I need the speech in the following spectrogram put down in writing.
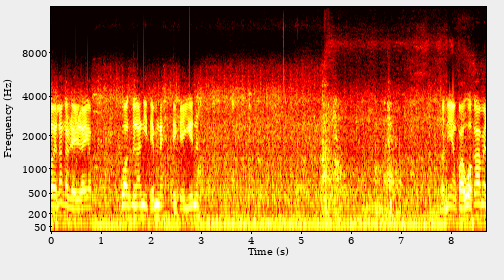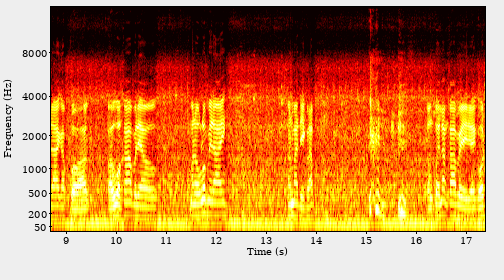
ต่อยล่างกันเรื่อยๆครับวางตึงอันนี้เต็มเลยติดแกยืนนะตอนนี้ยังป่าหัวก้าวไม่ได้ครับพอเป่าหัวก้าวไปแล้ว มันออกรบไม่ได้ มันมาเด็กรับต้องต่อยล่างก้าวไปเรื่อยๆกด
